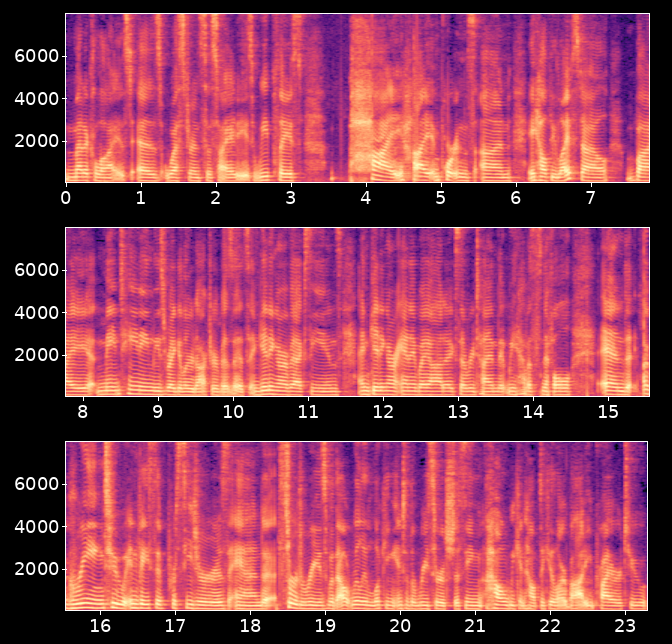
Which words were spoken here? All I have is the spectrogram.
medicalized as Western societies. We place high, high importance on a healthy lifestyle by maintaining these regular doctor visits and getting our vaccines and getting our antibiotics every time that we have a sniffle and agreeing to invasive procedures and surgeries without really looking into the research to seeing how we can help to heal our body prior to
